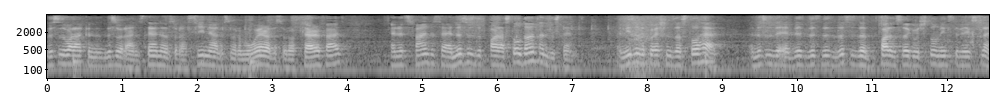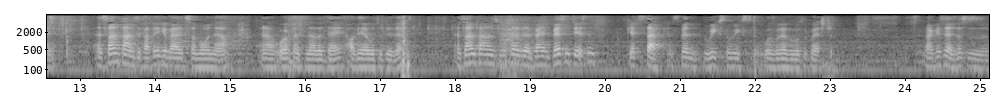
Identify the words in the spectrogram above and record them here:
this is what I can, this is what I understand this is what I see now, this is what I'm aware of, this is what I've clarified, and it's fine to say, and this is the part I still don't understand, and these are the questions I still have. And this is the, this, this, this, this is the part of the circuit which still needs to be explained. And sometimes, if I think about it some more now, and I work on it another day, I'll be able to do that. And sometimes, say the best isn't get stuck and spend weeks and weeks with, with, with the question. Like I said, this is a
